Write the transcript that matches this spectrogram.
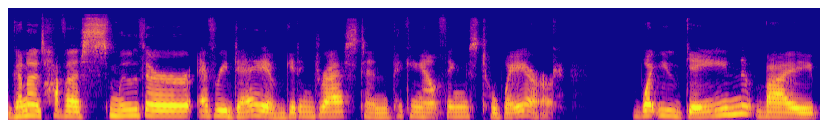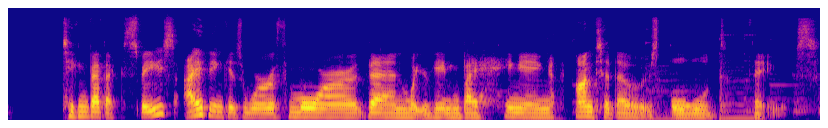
going to have a smoother every day of getting dressed and picking out things to wear. What you gain by taking back that space, I think is worth more than what you're gaining by hanging onto those old things.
